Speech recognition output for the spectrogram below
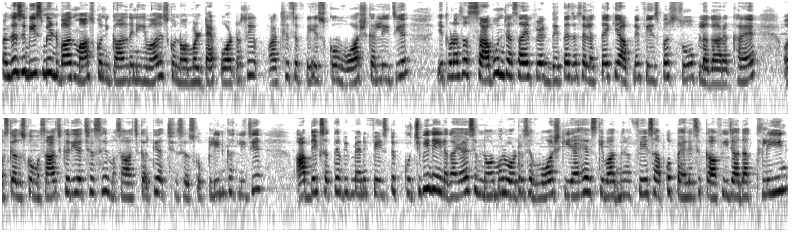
पंद्रह से बीस मिनट बाद मास्क को निकाल देने के बाद इसको नॉर्मल टैप वाटर से अच्छे से फेस को वॉश कर लीजिए। ये थोड़ा सा साबुन जैसा इफ़ेक्ट देता है, जैसे लगता है कि आपने फेस पर सोप लगा रखा है। और उसके बाद उसको मसाज करिए अच्छे से, मसाज करके अच्छे से उसको क्लीन कर लीजिए। आप देख सकते हैं, अभी मैंने फेस पे कुछ भी नहीं लगाया है, सिर्फ़ नॉर्मल वाटर से वॉश किया है। इसके बाद मेरा फेस आपको पहले से काफ़ी ज़्यादा क्लीन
